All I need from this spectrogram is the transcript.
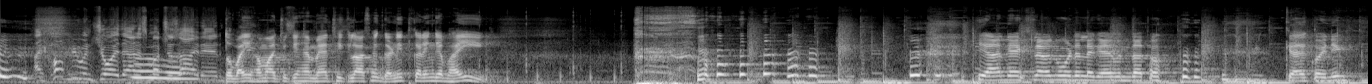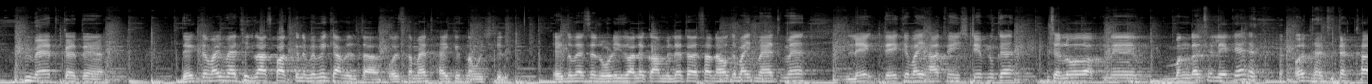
I hope you enjoyed that as much as I did. तो भाई हम आ चुके हैं मैथ की क्लास में। गणित करेंगे भाई। यार नेक्स्ट लेवल मॉडल लगा है बंदा तो। क्या कोई नहीं मैथ करते हैं। देखते हैं भाई मैथ की क्लास पास करने पे में क्या मिलता है? और इसका मैथ है कितना मुश्किल। एकदम ऐसे रोडीज वाले काम मिल रहे तो ऐसा ना हो कि भाई मैथ में ले दे के भाई हाथ में स्टेप नुके चलो अपने मंगल से लेके और धरती तक का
